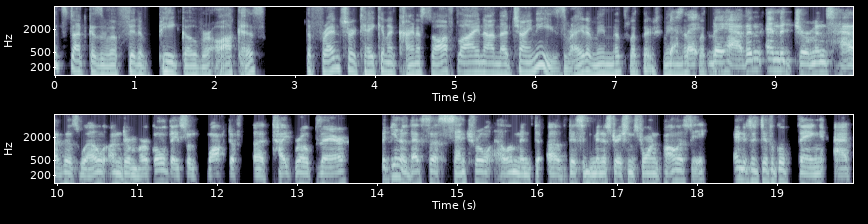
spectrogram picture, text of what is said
It's not because of a fit of pique over AUKUS. the French are taking a kind of soft line on the Chinese, right? I mean, that's what they're. I mean, yes, they, they have, and and the Germans have as well under Merkel. They sort of walked a, a tightrope there, but you know that's a central element of this administration's foreign policy, and it's a difficult thing at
